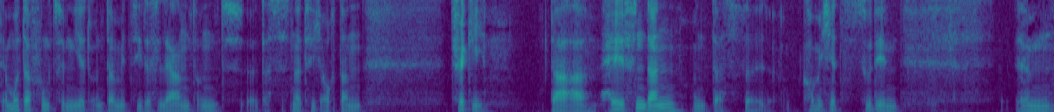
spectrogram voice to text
der Mutter funktioniert und damit sie das lernt. Und äh, das ist natürlich auch dann tricky. Da helfen dann, und das äh, komme ich jetzt zu den ähm,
